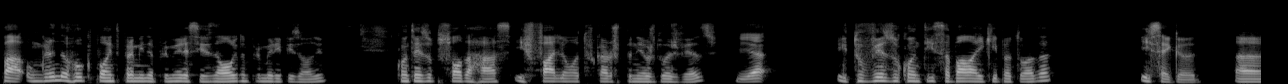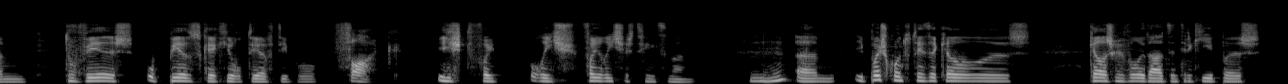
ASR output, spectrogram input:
pá, um grande hook point para mim na primeira season, logo no primeiro episódio, quando tens o pessoal da Haas e falham a trocar os pneus duas vezes, Yeah. e tu vês o quanto isso abala a equipa toda, isso é good. Um, tu vês o peso que aquilo teve, tipo, fuck, isto foi lixo, foi lixo este fim de semana. Uhum. Um, e depois quando tens aqueles, aquelas rivalidades entre equipas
